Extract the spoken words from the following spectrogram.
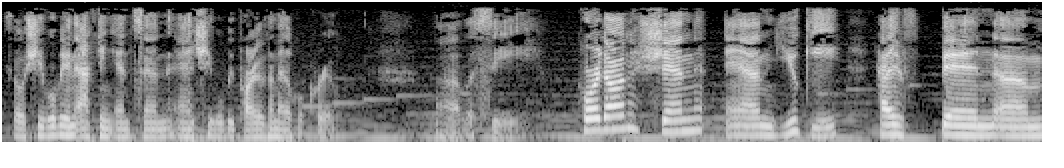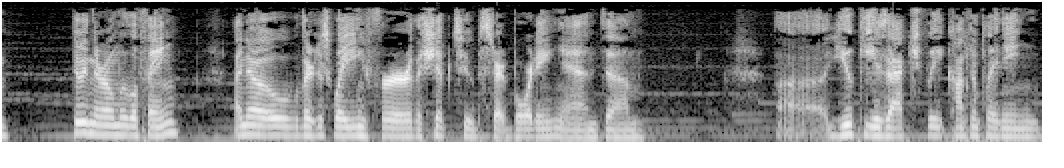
So she will be an acting ensign, and she will be part of the medical crew. Uh, let's see. Korodon, Shin, and Yuki have been um, doing their own little thing. I know they're just waiting for the ship to start boarding, and um, uh, Yuki is actually contemplating,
